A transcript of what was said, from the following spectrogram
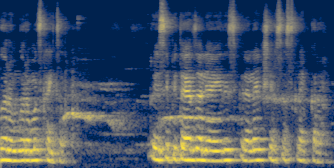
गरम गरमच खायचं. रेसिपी तयार झाली आहे. रेसिपीला लाईक शेअर सबस्क्राईब करा.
